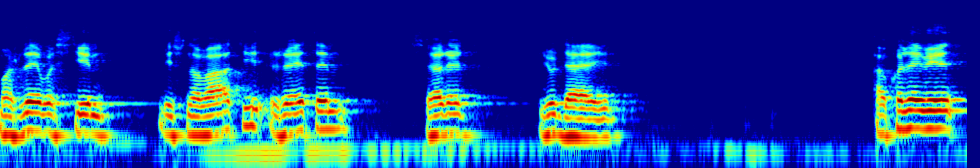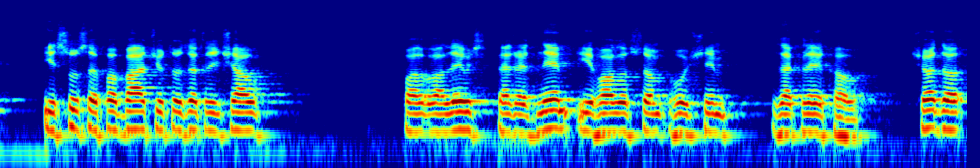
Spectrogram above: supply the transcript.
можливості біснувати жити серед людей. А коли він Ісуса побачив, то закричав, повалився перед Ним і голосом гучним закликав, щодо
